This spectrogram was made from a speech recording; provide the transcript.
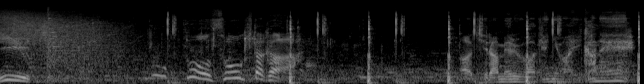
いいおっとそうきたか。諦めるわけにはいかねえ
